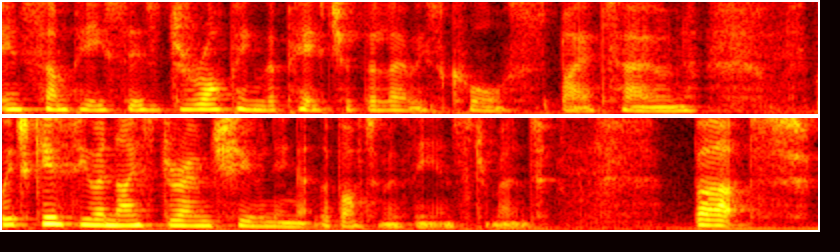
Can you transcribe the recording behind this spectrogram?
in some pieces, dropping the pitch of the lowest course by a tone, which gives you a nice drone tuning at the bottom of the instrument. But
